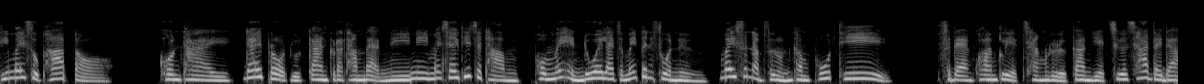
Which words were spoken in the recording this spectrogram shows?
ที่ไม่สุภาพต่อ คนไทยได้โปรดหยุดการกระทำแบบนี้นี่ไม่ใช่ที่จะทำ ผมไม่เห็นด้วยและจะไม่เป็นส่วนหนึ่ง ไม่สนับสนุนคำพูดที่ แสดงความเกลียดชังหรือการเหยียดเชื้อชาติใด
